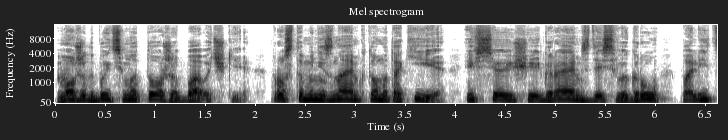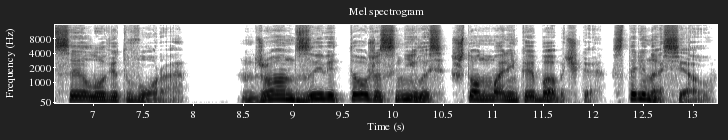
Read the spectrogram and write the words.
Может быть, мы тоже бабочки – Просто мы не знаем, кто мы такие, и все еще играем здесь в игру «Полиция ловит вора». Джоан Цзы ведь тоже снилось, что он маленькая бабочка, старина Сяо.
